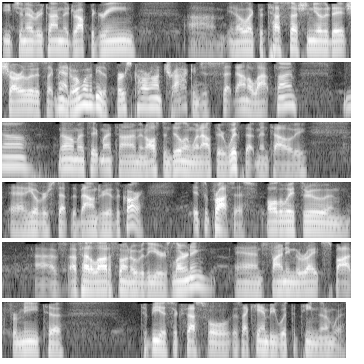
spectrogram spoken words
each and every time they drop the green. Um, you know, like the test session the other day at Charlotte, it's like, man, do I want to be the first car on track and just set down a lap time? No, no, I'm going to take my time. And Austin Dillon went out there with that mentality, and he overstepped the boundary of the car. It's a process all the way through, and I've I've had a lot of fun over the years learning and finding the right spot for me to to be as successful as I can be with the team that I'm with.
